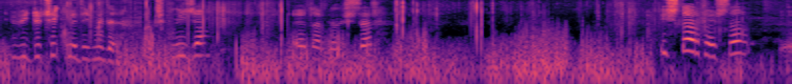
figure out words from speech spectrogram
video çekmediğimi de açıklayacağım. Evet arkadaşlar. İşte arkadaşlar e,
